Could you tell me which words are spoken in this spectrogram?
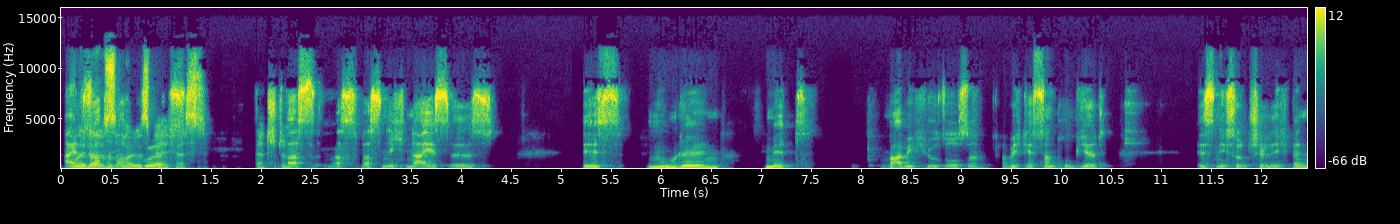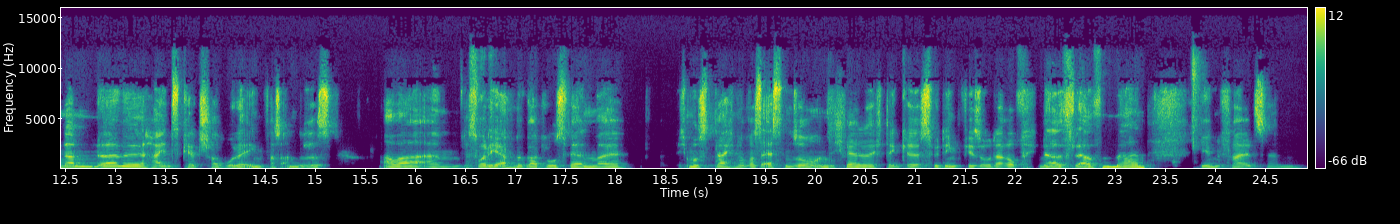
Eine heute Sache ist, noch heute ist kurz. Bergfest. Das stimmt. Was, was, was nicht nice ist, ist Nudeln mit Barbecue-Soße. Habe ich gestern probiert. Ist nicht so chillig. Wenn dann Nörmel, Heinz Ketchup oder irgendwas anderes. Aber ähm, das wollte ich einfach nur gerade loswerden, weil ich muss gleich noch was essen so und ich werde, ich denke, es wird irgendwie so darauf hinauslaufen, man. Jedenfalls, ähm,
